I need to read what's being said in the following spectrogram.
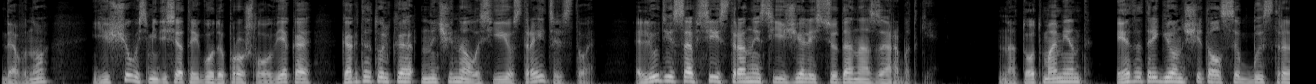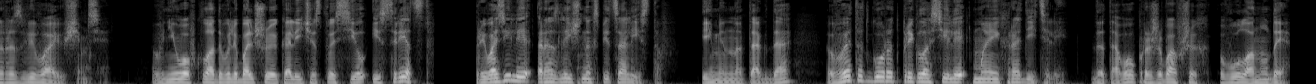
Давно, еще 80-е годы прошлого века, когда только начиналось ее строительство, люди со всей страны съезжались сюда на заработки. На тот момент этот регион считался быстро развивающимся. В него вкладывали большое количество сил и средств, привозили различных специалистов. Именно тогда в этот город пригласили моих родителей, до того проживавших в Улан-Удэ.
